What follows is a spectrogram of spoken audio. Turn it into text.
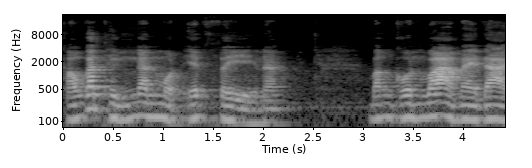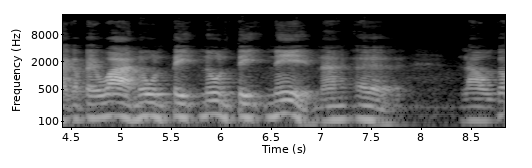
เขาก็ถึงกันหมด FC นะ บางคนว่าไม่ได้ก็ไปว่านู่นตินู่นตินี่นะเออเราก็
